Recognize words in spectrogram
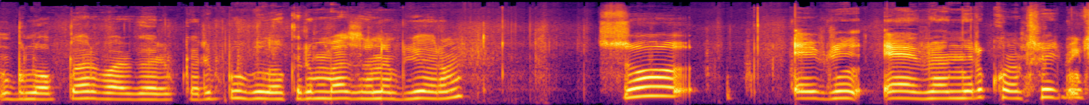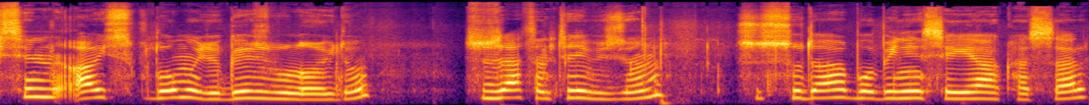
bloklar var garip garip. Bu blokların bazılarını biliyorum. Su evren, evrenleri kontrol etmek için Ice bloğu muydu? Göz bloğuydu. Su zaten televizyon. Su, suda Bobby'nin şeyi arkadaşlar.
